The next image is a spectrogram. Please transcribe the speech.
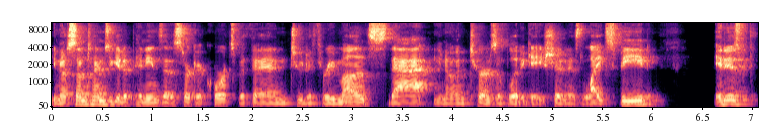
you know, sometimes you get opinions at a circuit courts within two to three months. That, you know, in terms of litigation is light speed. It is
